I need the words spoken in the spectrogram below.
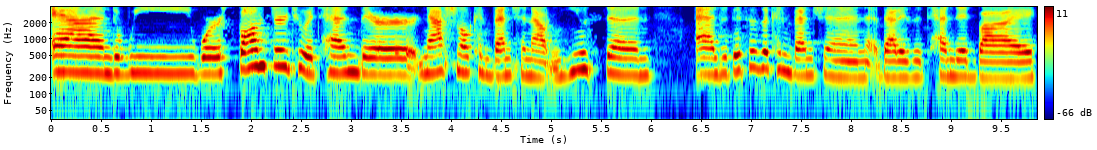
And we were sponsored to attend their national convention out in Houston. And this is a convention that is attended by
